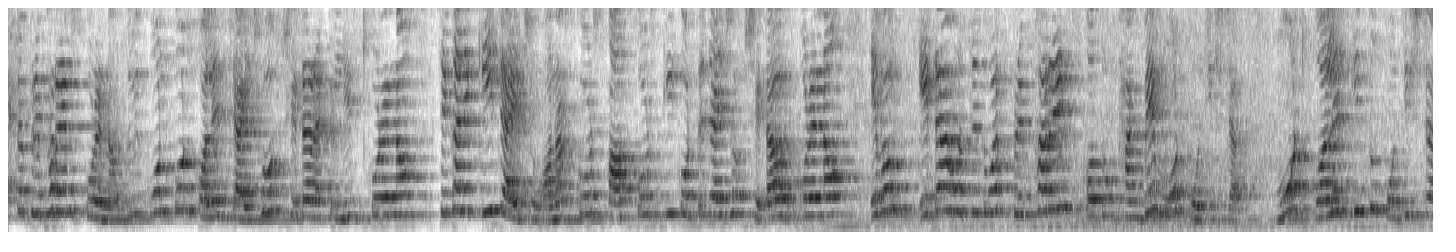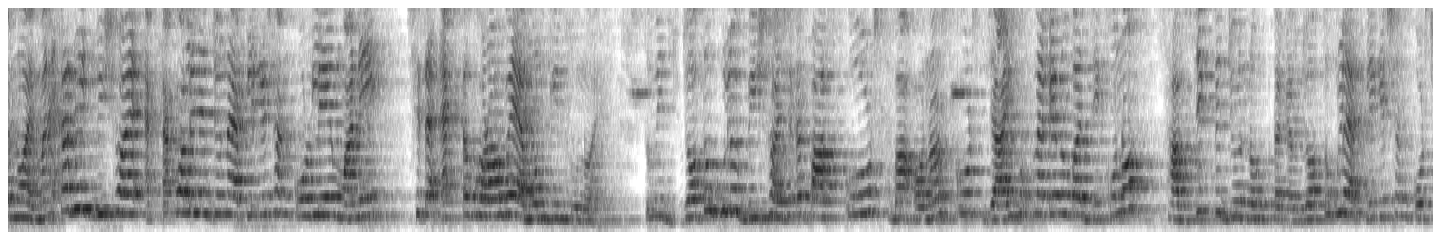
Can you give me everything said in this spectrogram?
একটা প্রেফারেন্স করে নাও। তুমি কোন কোন কলেজ চাইছো সেটার একটা লিস্ট করে নাও। সেখানে কি চাইছো? অনার্স কোর্স পাস কোর্স কি করতে চাইছো সেটাও করে নাও। এবং এটা হচ্ছে তোমার প্রেফারেন্স কত থাকবে? মোট পঁচিশটা। মোট কলেজ কিন্তু পঁচিশটা নয়। মানে একাধিক বিষয় একটা কলেজের জন্য অ্যাপ্লিকেশন করলে মানে সেটা একটা ধরা হবে এমন কিন্তু নয়। তুমি যতগুলো বিষয়, সেটা পাস কোর্স বা অনার্স কোর্স যাই হোক না কেন বা যে কোনো সাবজেক্টের জন্য হোক না কেন, যতগুলো অ্যাপ্লিকেশান করছ,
